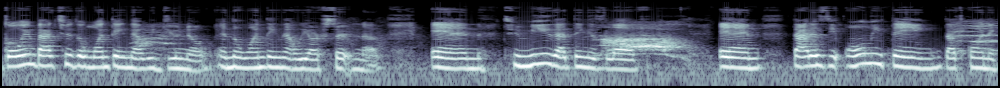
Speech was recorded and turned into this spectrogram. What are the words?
going back to the one thing that we do know and the one thing that we are certain of. And to me, that thing is love. And that is the only thing that's going to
